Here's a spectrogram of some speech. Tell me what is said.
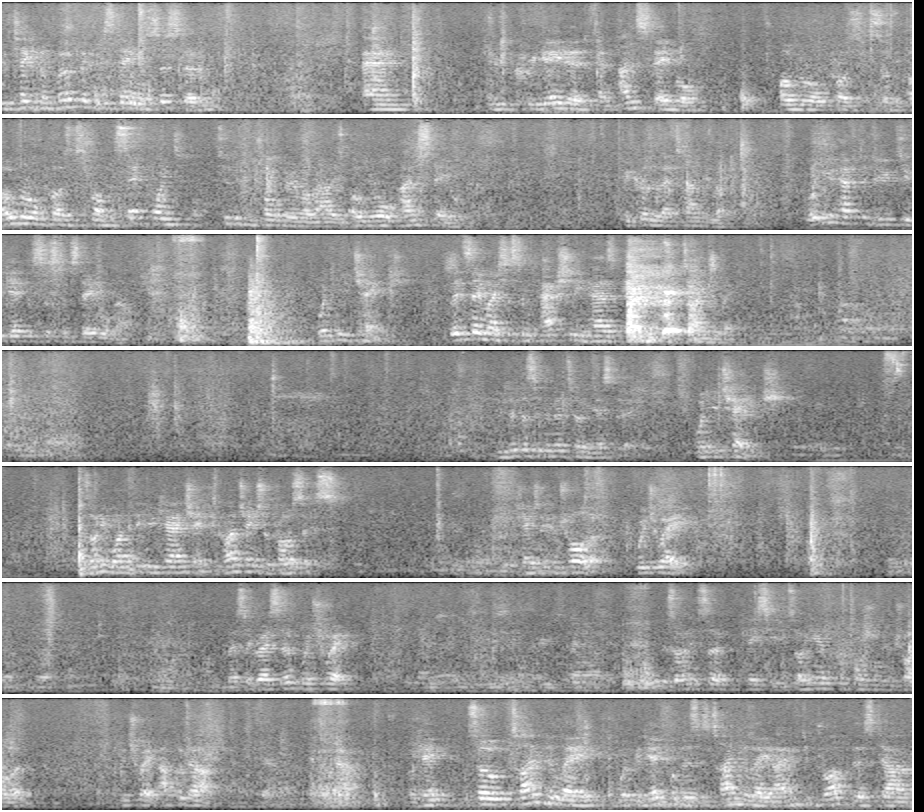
You've taken a perfectly stable system and you've created an unstable overall process. So the overall process from the set point to the control variable now is overall unstable because of that time delay. What do you have to do to get the system stable now? What can you change? Let's say my system actually has a time delay. You the midterm yesterday. What do you change? There's only one thing you can change. You can't change the process. Change the controller. Which way? Less aggressive, which way? There's only, so, KC, it's only a proportional controller. Which way, up or down? Down. Okay, so time delay, what we get from this is time delay. I have to drop this down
